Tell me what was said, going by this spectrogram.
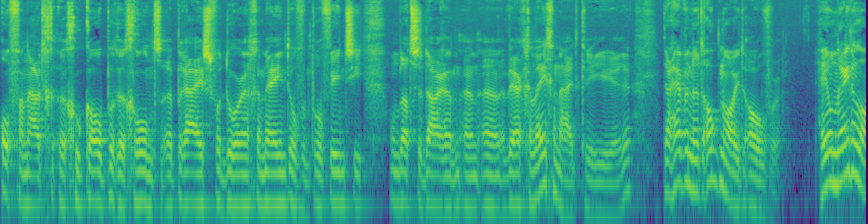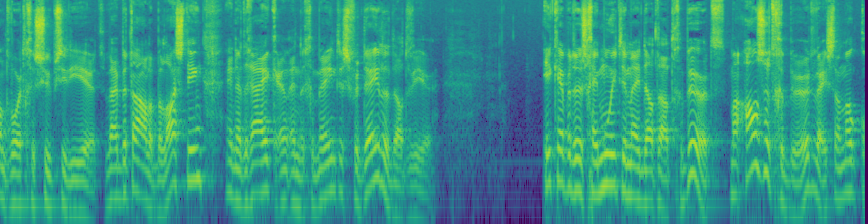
Of vanuit goedkopere grondprijs voor, door een gemeente of een provincie. omdat ze daar een, een werkgelegenheid creëren. Daar hebben we het ook nooit over. Heel Nederland wordt gesubsidieerd. Wij betalen belasting en het Rijk en de gemeentes verdelen dat weer. Ik heb er dus geen moeite mee dat dat gebeurt. Maar als het gebeurt, wees dan ook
